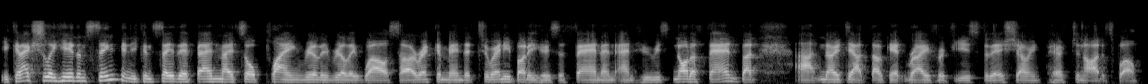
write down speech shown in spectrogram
you can actually hear them sing and you can see their bandmates all playing really, really well. So I recommend it to anybody who's a fan and, and who is not a fan, but uh, no doubt they'll get rave reviews for their show in Perth tonight as well.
